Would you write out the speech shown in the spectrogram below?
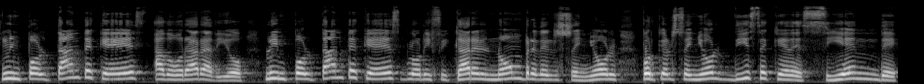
lo importante que es adorar a Dios, lo importante que es glorificar el nombre del Señor, porque el Señor dice que desciende,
